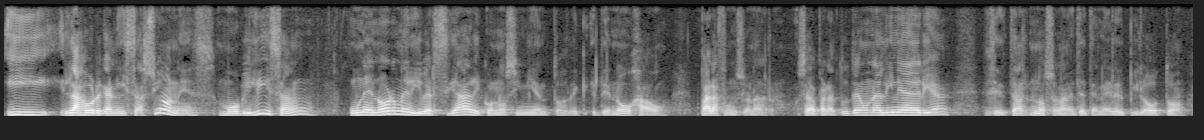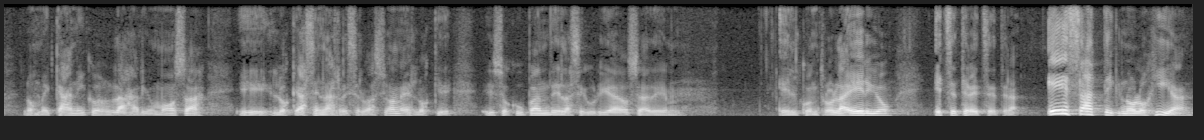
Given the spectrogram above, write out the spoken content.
y las organizaciones movilizan una enorme diversidad de conocimientos, de, know-how, para funcionar. O sea, para tú tener una línea aérea, necesitas no solamente tener el piloto, los mecánicos, las ariomosas, eh, los que hacen las reservaciones, los que se ocupan de la seguridad, o sea, de, el control aéreo, etcétera, etcétera. Esa tecnología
